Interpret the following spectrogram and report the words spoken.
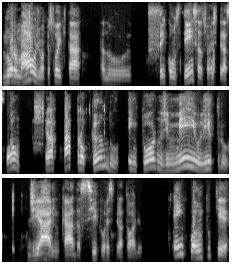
normal de uma pessoa que está tá no sem consciência da sua respiração, ela está trocando em torno de meio litro de ar em cada ciclo respiratório, enquanto que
